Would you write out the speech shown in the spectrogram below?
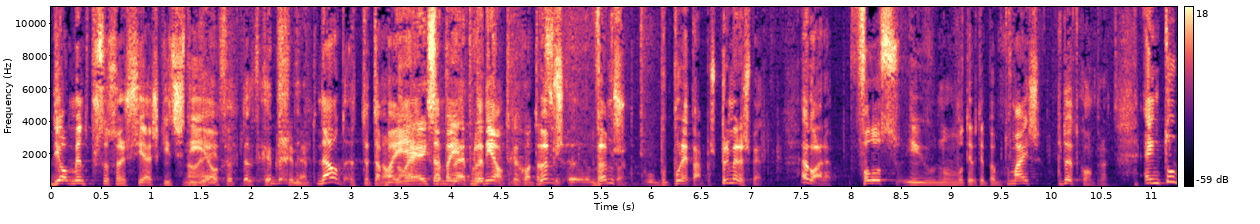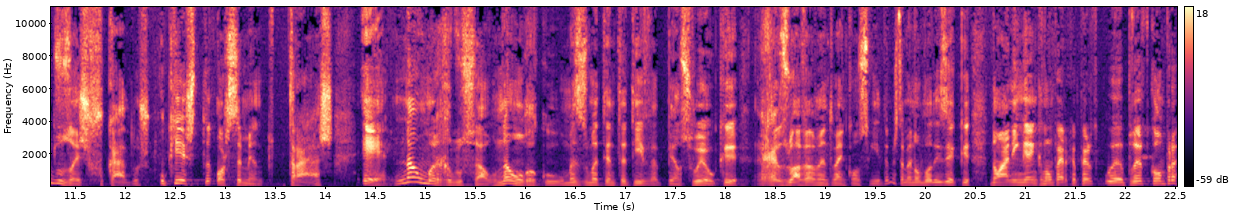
de aumento de prestações sociais que existiam. Não é essa a política de crescimento. Não, também Não, não é é. também é, Daniel, contra vamos, eh, vamos por etapas. Primeiro aspecto. Agora, falou-se, e não vou ter tempo para muito mais, poder de compra. Em todos os eixos focados, o que este orçamento traz é não uma redução, não um recuo, mas uma tentativa, penso eu, que razoavelmente bem conseguida, mas também não vou dizer que não há ninguém que não perca per- eh, poder de compra,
